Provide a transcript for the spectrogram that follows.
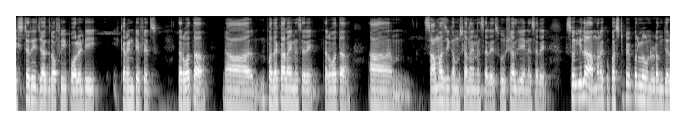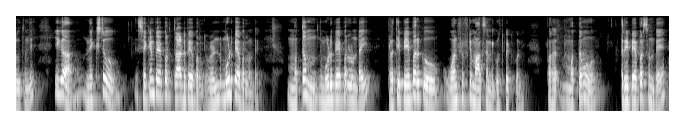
history geography polity current affairs తర్వాత పథకాలైనా సరే తర్వాత సామాజిక అంశాలైనా సరే సోషాలజీ అయినా సరే. సో ఇలా మనకు ఫస్ట్ పేపర్లో ఉండడం జరుగుతుంది. ఇక next second paper third paper రెండు మూడు పేపర్లు ఉంటాయి. మొత్తం మూడు పేపర్లు ఉంటాయి. ప్రతి పేపర్కు వన్ ఫిఫ్టీ మార్క్స్ అండి గుర్తుపెట్టుకోండి పర- మొత్తము త్రీ పేపర్స్ ఉంటే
